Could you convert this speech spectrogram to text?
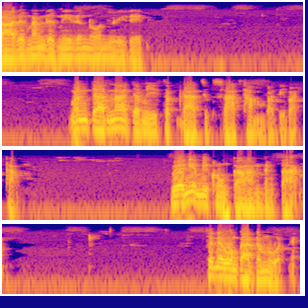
ดาห์เรื่องนั้นเรื่องนี้เรื่องโน้นอยู่เรื่อยๆมันจะน่าจะมีสัปดาห์ศึกษาธรรม ปฏิบัติธรรม เวลานี้มีโครงการต่างๆ เช่นในวงการตำรวจเนี่ย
